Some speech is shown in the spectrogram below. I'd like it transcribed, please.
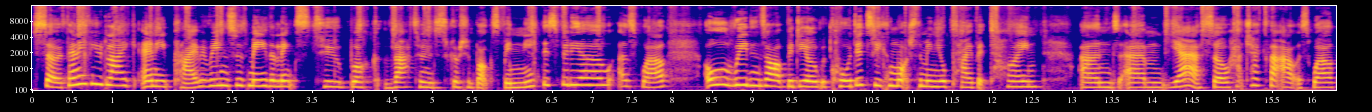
So if any of you'd like any private readings with me, the links to book that are in the description box beneath this video as well. All readings are video recorded, so you can watch them in your private time and um, yeah so check that out as well.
